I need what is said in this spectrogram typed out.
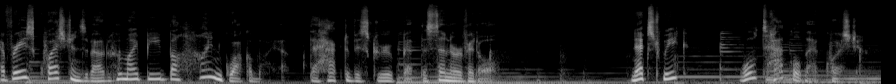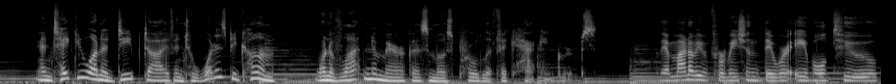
have raised questions about who might be behind Guacamaya, the hacktivist group at the center of it all. Next week, we'll tackle that question and take you on a deep dive into what has become one of Latin America's most prolific hacking groups. The amount of information they were able to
